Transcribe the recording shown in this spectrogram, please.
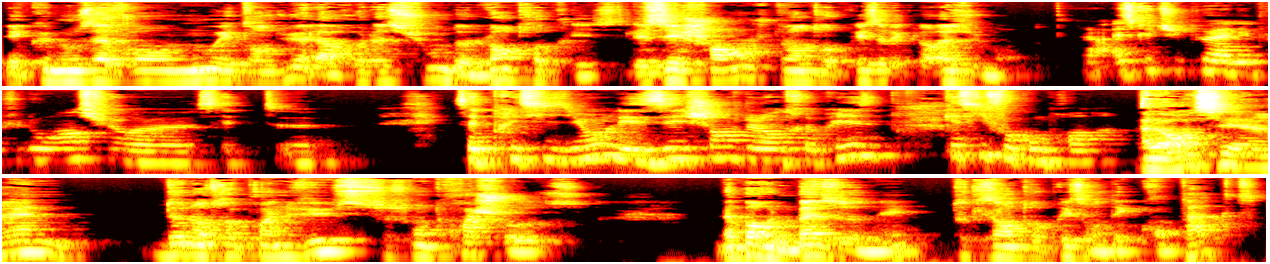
et que nous avons, nous, étendu à la relation de l'entreprise, les échanges de l'entreprise avec le reste du monde. Alors, est-ce que tu peux aller plus loin sur euh, cette, euh, cette précision, les échanges de l'entreprise? Qu'est-ce qu'il faut comprendre? Alors, un CRM, de notre point de vue, ce sont trois choses. D'abord, une base de données. Toutes les entreprises ont des contacts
